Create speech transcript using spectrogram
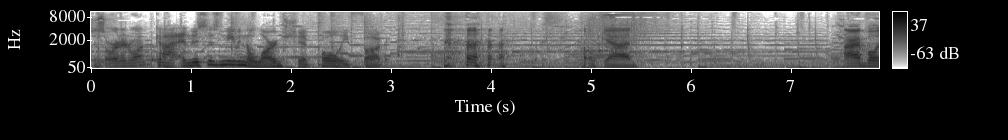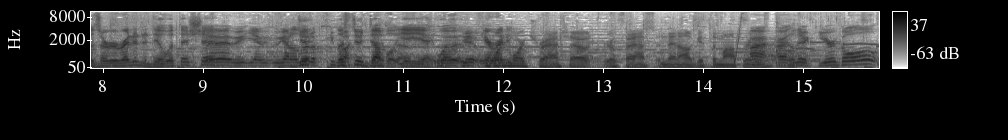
Just ordered one. God, and this isn't even the large ship. Holy fuck. Oh god. All right, boys, are we ready to deal with this shit? Wait, wait, wait, yeah, we gotta Dude, load up two let's do double. Yeah, yeah. Wait, Let's wait, get, get, one ready. more trash out real fast, and then I'll get the mop ready. All right, all right, Lirik, your goal,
